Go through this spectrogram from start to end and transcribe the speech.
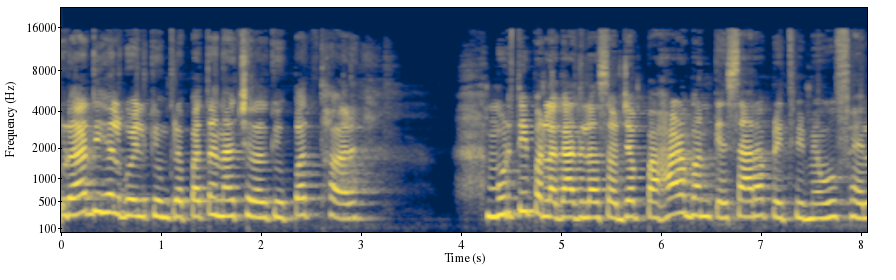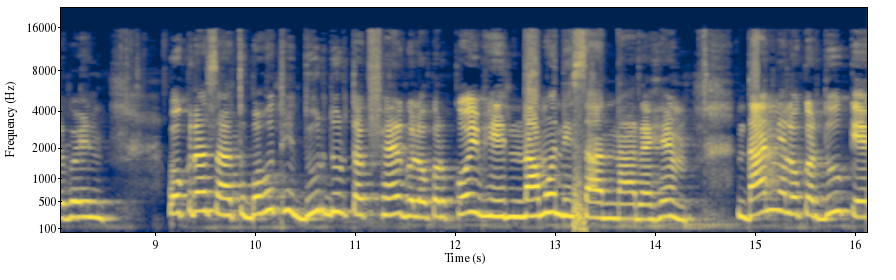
उड़ा दिहल गईल कि उनका पता ना चलल कि पत्थर मूर्ति पर लगा दिलस और जब पहाड़ बन के सारा पृथ्वी में वो फैल गई ओकरा साथ बहुत ही दूर दूर तक फैल गल ओकर कोई भी नामो निशान ना रहे। दानियल ओकर दू के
